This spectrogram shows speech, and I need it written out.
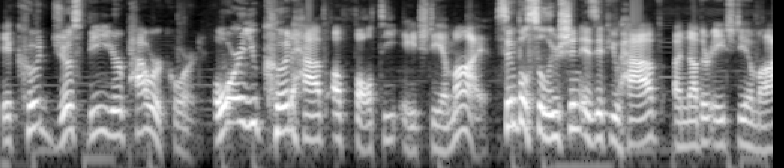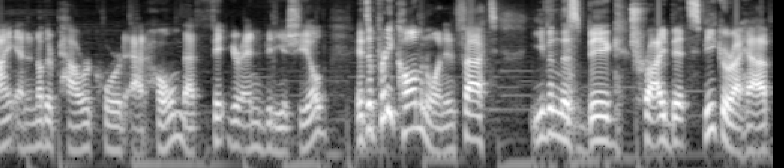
it could just be your power cord. Or you could have a faulty HDMI. Simple solution is if you have another HDMI and another power cord at home that fit your NVIDIA Shield, it's a pretty common one. In fact, even this big Tribit speaker I have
